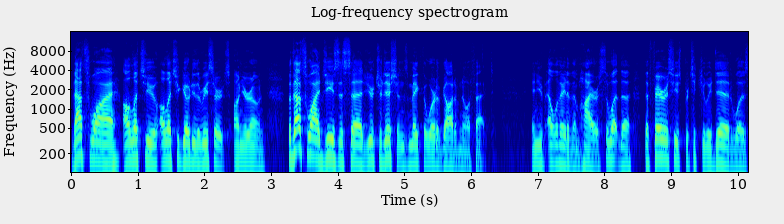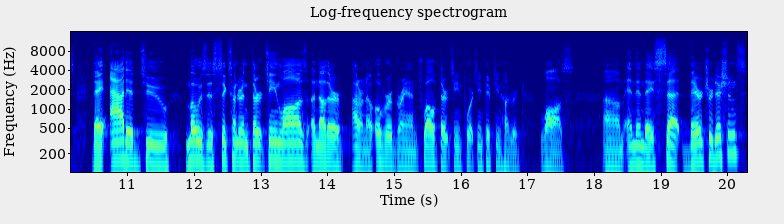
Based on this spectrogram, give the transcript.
That's why I'll let you, I'll let you go do the research on your own. But that's why Jesus said, Your traditions make the word of God of no effect. And you've elevated them higher. So, what the, the Pharisees particularly did was they added to Moses' 613 laws another, I don't know, over a grand 12, 13, 14, 1500 laws. Um, and then they set their traditions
